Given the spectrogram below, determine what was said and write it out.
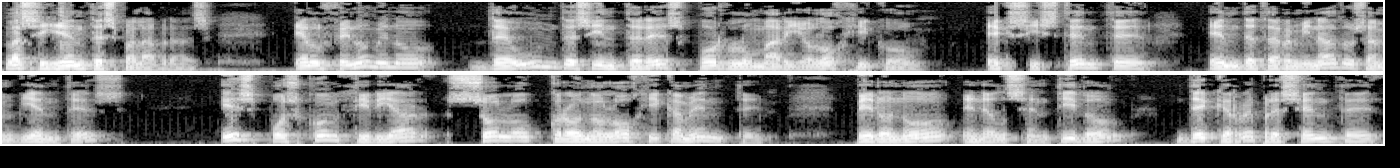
las siguientes palabras. El fenómeno de un desinterés por lo mariológico existente en determinados ambientes es posconciliar sólo cronológicamente, pero no en el sentido de que represente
